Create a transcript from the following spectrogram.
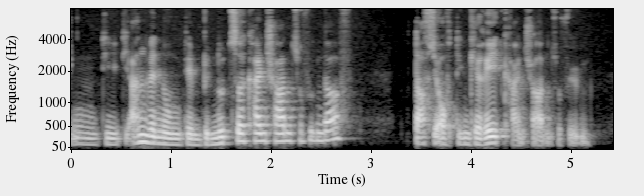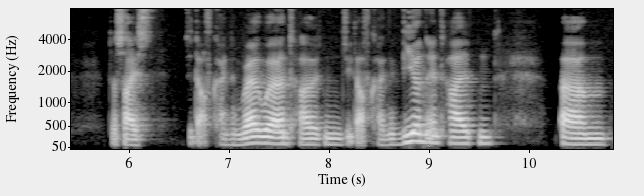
die, die Anwendung dem Benutzer keinen Schaden zufügen darf, darf sie auch dem Gerät keinen Schaden zufügen. Das heißt, sie darf keine Malware enthalten, sie darf keine Viren enthalten. Ähm,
